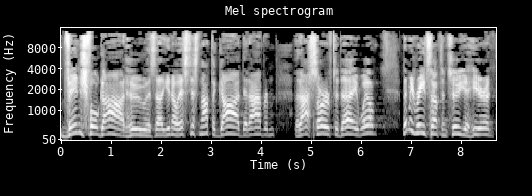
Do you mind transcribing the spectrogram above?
vengeful God who is, uh, you know, it's just not the God that I that I serve today. Well, let me read something to you here. It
